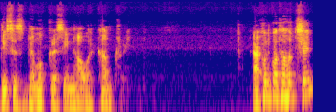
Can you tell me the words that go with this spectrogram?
This is democracy in our country এখন কথা হচ্ছে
